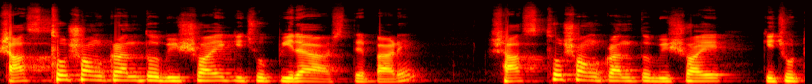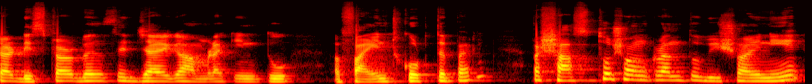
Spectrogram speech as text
স্বাস্থ্য সংক্রান্ত বিষয়ে কিছু পীড়া আসতে পারে। স্বাস্থ্য সংক্রান্ত বিষয়ে কিছুটা ডিস্টারবেন্সের জায়গা আমরা কিন্তু ফাইন্ড করতে পারি। বা স্বাস্থ্য সংক্রান্ত বিষয় নিয়ে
